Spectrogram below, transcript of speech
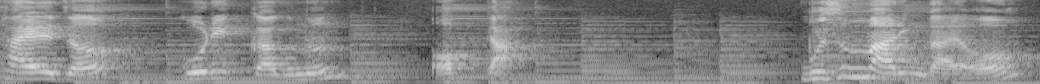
사회적 고립가구는 없다. 무슨 말인가요?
